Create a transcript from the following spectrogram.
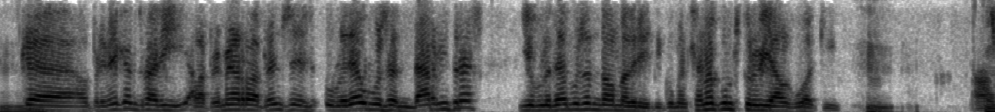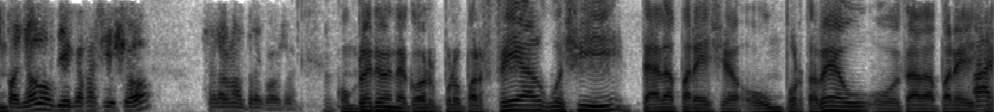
que el primer que ens va dir, a la primera roda de premsa, és oblideu-vos-en d'àrbitres i oblideu-vos-en del Madrid, i comencem a construir alguna cosa aquí. L'Espanyol, el dia que faci això, serà una altra cosa. Completament d'acord, però per fer alguna així t'ha d'aparèixer o un portaveu o t'ha d'aparèixer Ah,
